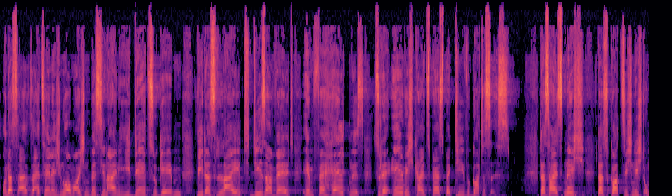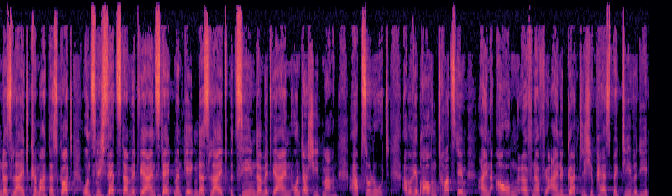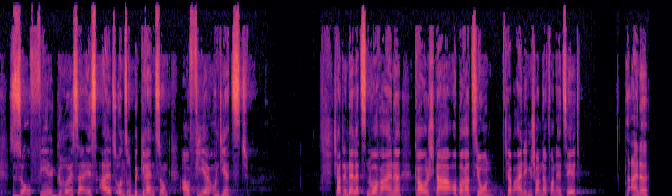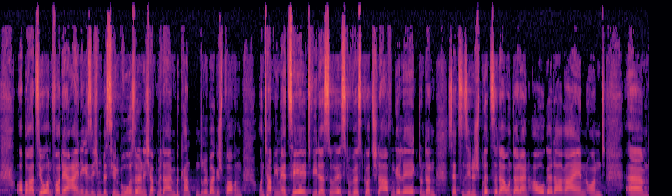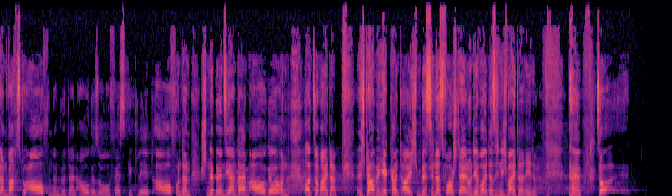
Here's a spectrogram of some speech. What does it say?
Und das erzähle ich nur, um euch ein bisschen eine Idee zu geben, wie das Leid dieser Welt im Verhältnis zu der Ewigkeitsperspektive Gottes ist. Das heißt nicht, dass Gott sich nicht um das Leid kümmert, dass Gott uns nicht setzt, damit wir ein Statement gegen das Leid beziehen, damit wir einen Unterschied machen. Absolut. Aber wir brauchen trotzdem einen Augenöffner für eine göttliche Perspektive, die so viel größer ist als unsere Begrenzung auf hier und jetzt. Ich hatte in der letzten Woche eine graue Star-Operation. Ich habe einigen schon davon erzählt. Eine Operation, vor der einige sich ein bisschen gruseln. Ich habe mit einem Bekannten drüber gesprochen und habe ihm erzählt, wie das so ist. Du wirst kurz schlafen gelegt und dann setzen sie eine Spritze da unter dein Auge da rein und ähm, dann wachst du auf und dann wird dein Auge so festgeklebt auf und dann schnibbeln sie an deinem Auge und, und so weiter. Ich glaube, ihr könnt euch ein bisschen das vorstellen und ihr wollt, dass ich nicht weiterrede. So,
